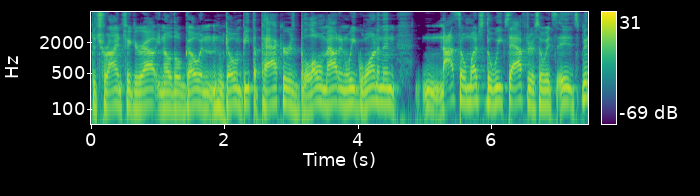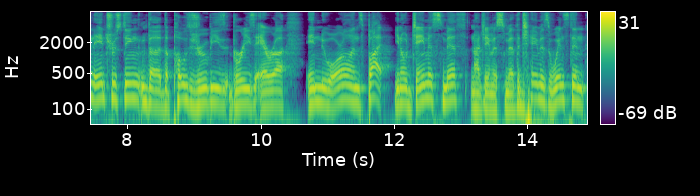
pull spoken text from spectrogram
to try and figure out. You know, they'll go and go and beat the Packers, blow them out in week one, and then not so much the weeks after. So it's it's been interesting the the post Drew Brees era in New Orleans. But you know, Jameis Smith, not Jameis Smith, Jameis Winston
